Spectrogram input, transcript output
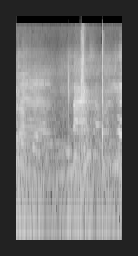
Yeah.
